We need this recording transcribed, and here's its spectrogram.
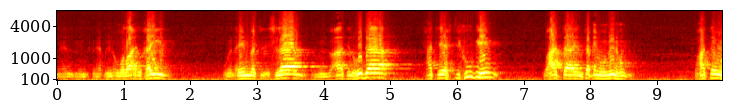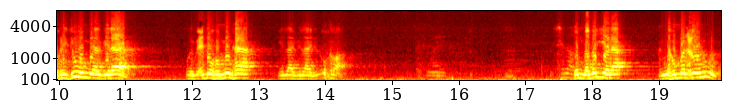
من أمراء الخير ومن أئمة الإسلام ومن دعاة الهدى حتى يفتكوا بهم وحتى ينتقموا منهم وحتى يخرجوهم من البلاد ويبعدوهم منها إلى بلاد أخرى. ثم بين أنهم ملعونون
